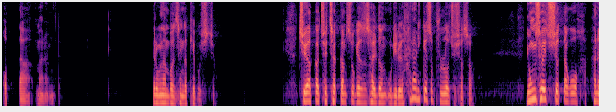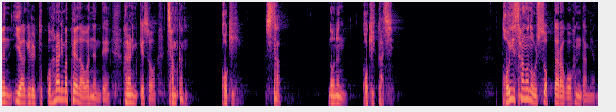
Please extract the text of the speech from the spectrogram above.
없다 말합니다. 여러분 한번 생각해 보시죠. 죄악과 죄책감 속에서 살던 우리를 하나님께서 불러주셔서 용서해 주셨다고 하는 이야기를 듣고 하나님 앞에 나왔는데 하나님께서 잠깐 거기 스탑 너는 거기까지 더 이상은 올 수 없다라고 한다면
